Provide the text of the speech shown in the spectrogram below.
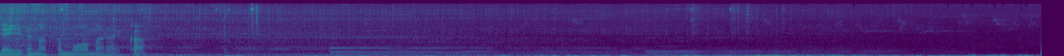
내일은 어떤 모험을 할까?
